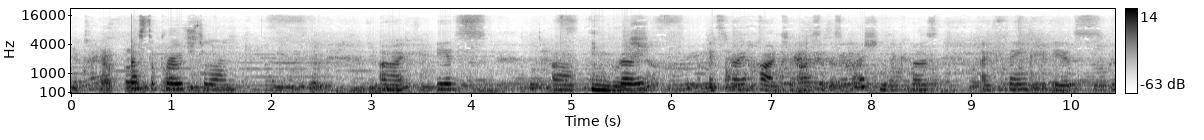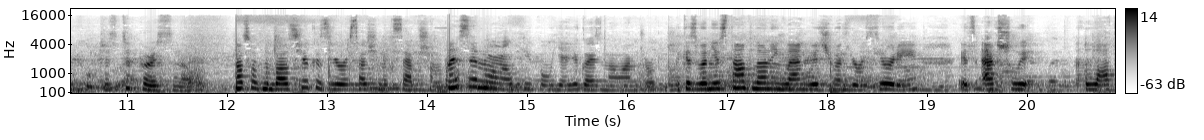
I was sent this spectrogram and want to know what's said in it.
it happens. Best approach to learn. Uh, it's uh, very it's very hard to answer this question because I think it's just too personal. I'm not talking about you because you're such an exception. When I say normal people, yeah, you guys know I'm joking. Because when you start learning language when you're 30, it's actually a lot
